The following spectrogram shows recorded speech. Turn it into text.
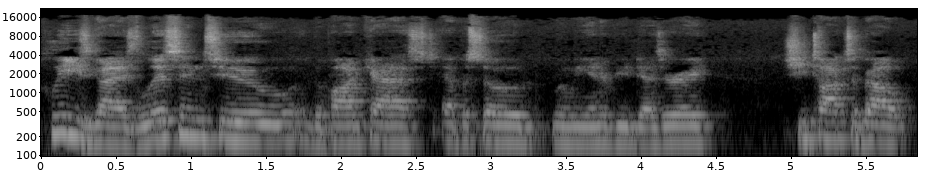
Please, guys, listen to the podcast episode when we interviewed Desiree. She talks about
